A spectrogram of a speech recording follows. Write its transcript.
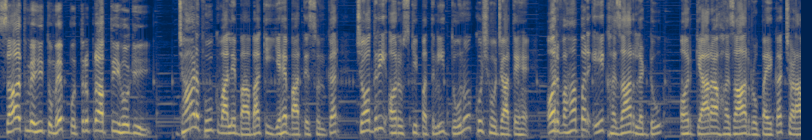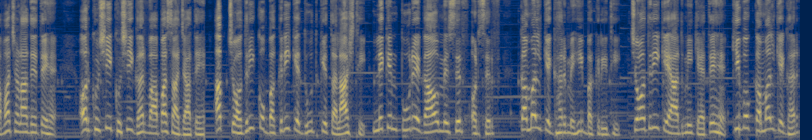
साथ में ही तुम्हें पुत्र प्राप्ति होगी। झाड़ फूक वाले बाबा की यह बातें सुनकर चौधरी और उसकी पत्नी दोनों खुश हो जाते हैं और वहाँ पर एक हज़ार लड्डू और ग्यारह हज़ार रूपए का चढ़ावा चढ़ा देते हैं और खुशी खुशी घर वापस आ जाते हैं। अब चौधरी को बकरी के दूध की तलाश थी, लेकिन पूरे गाँव में सिर्फ़ और सिर्फ़ कमल के घर में ही बकरी थी। चौधरी के आदमी कहते हैं कि वो कमल के घर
